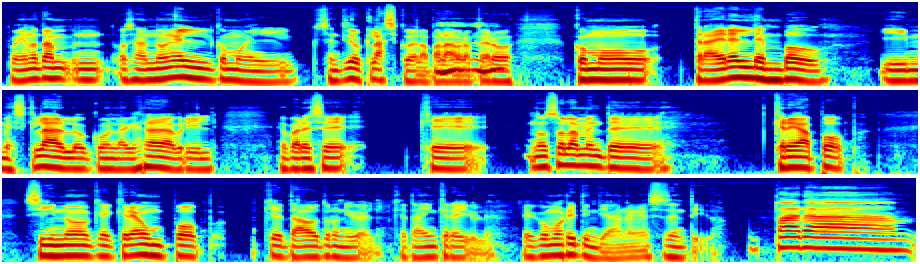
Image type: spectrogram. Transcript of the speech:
porque no tan, o sea, no en el como el sentido clásico de la palabra, pero como traer el dembow y mezclarlo con la guerra de abril, me parece que no solamente crea pop, sino que crea un pop que está a otro nivel, que está increíble, que es como Rita Indiana en ese sentido. Para um,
